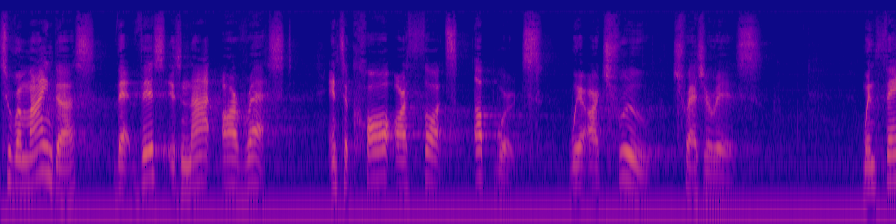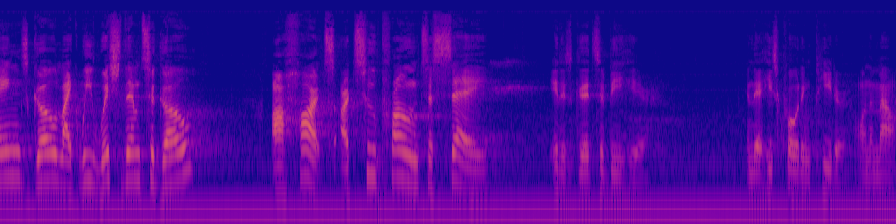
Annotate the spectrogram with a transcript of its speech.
to remind us that this is not our rest, and to call our thoughts upwards where our true treasure is. When things go like we wish them to go, our hearts are too prone to say, It is good to be here. And there he's quoting Peter on the Mount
